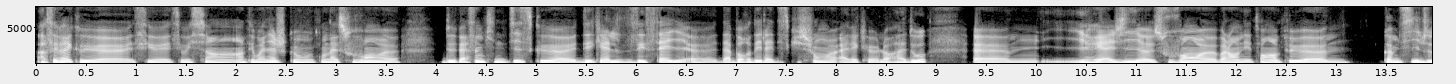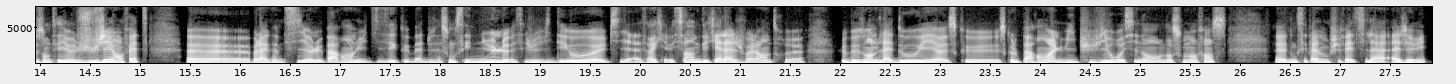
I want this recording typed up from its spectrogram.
Alors c'est vrai que euh, c'est aussi un, témoignage qu'on a souvent euh, de personnes qui nous disent que euh, dès qu'elles essayent d'aborder la discussion avec leur ado, ils réagissent souvent voilà, en étant un peu comme s'ils se sentaient jugés en fait, voilà, comme si le parent lui disait que bah, de toute façon c'est nul ces jeux vidéo. Et puis c'est vrai qu'il y avait aussi un décalage voilà entre le besoin de l'ado et ce que ce que le parent a lui pu vivre aussi dans, son enfance. donc c'est pas non plus facile à gérer.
